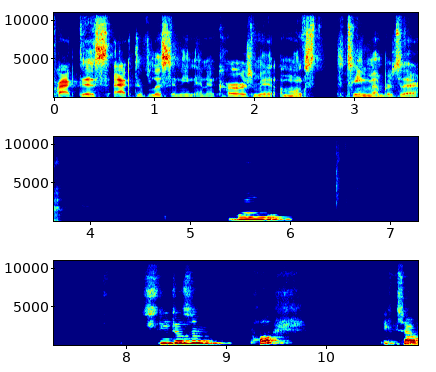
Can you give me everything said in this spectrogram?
practice active listening and encouragement amongst the team members there? Well, she doesn't push. So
